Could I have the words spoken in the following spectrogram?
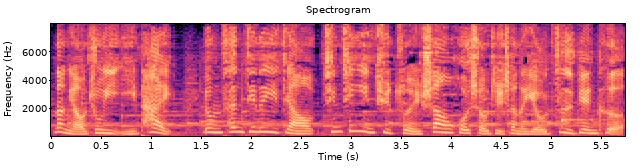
那你要注意仪态，用餐巾的一角轻轻印去嘴上或手指上的油渍便可。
